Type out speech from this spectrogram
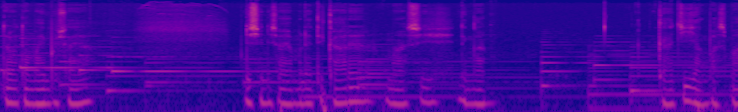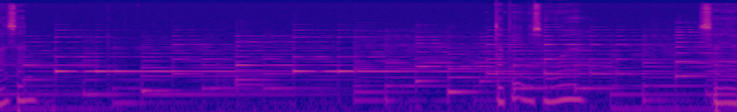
terutama ibu saya. Di sini saya meniti karir masih dengan gaji yang pas-pasan. Tapi ini semua saya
